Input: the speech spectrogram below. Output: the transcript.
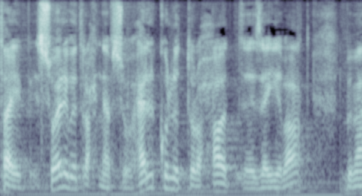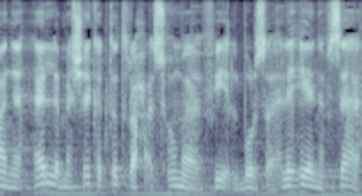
طيب السؤال بيطرح نفسه هل كل الطروحات زي بعض؟ بمعنى هل لما الشركة بتطرح أسهمها في البورصة هل هي نفسها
